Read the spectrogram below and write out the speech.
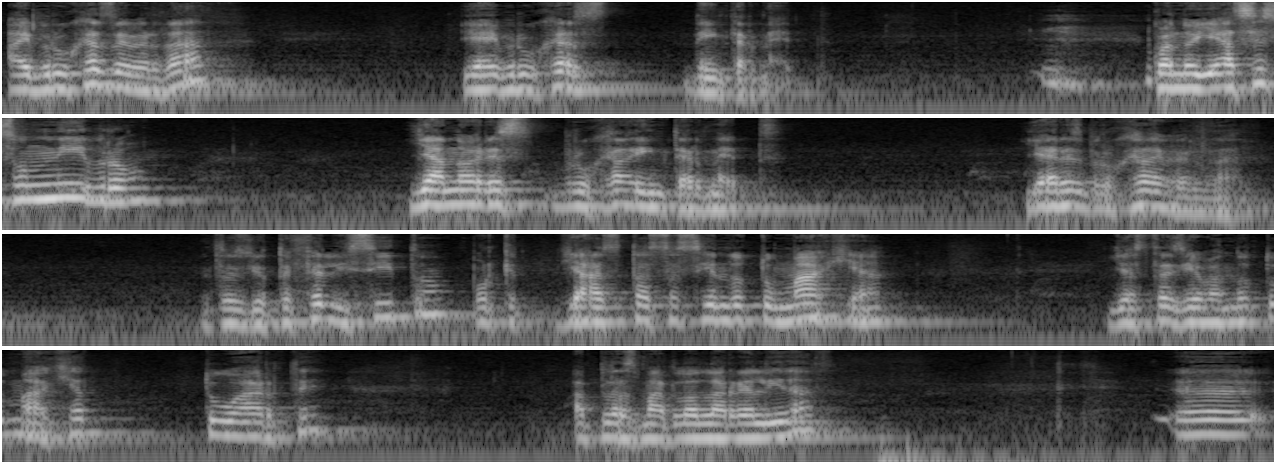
hay brujas de verdad y hay brujas de internet. Cuando ya haces un libro, ya no eres bruja de internet, ya eres bruja de verdad. Entonces yo te felicito porque ya estás haciendo tu magia, ya estás llevando tu magia, tu arte, a plasmarlo a la realidad. Eh,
